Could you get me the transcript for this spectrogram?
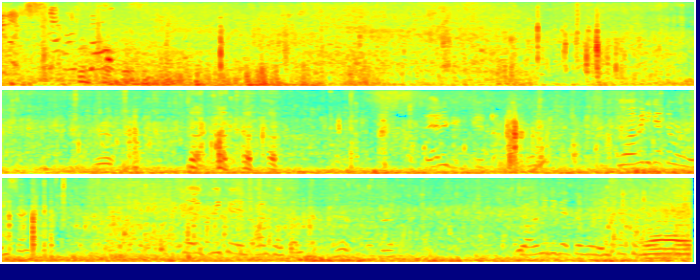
He like somersaults. Uh,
